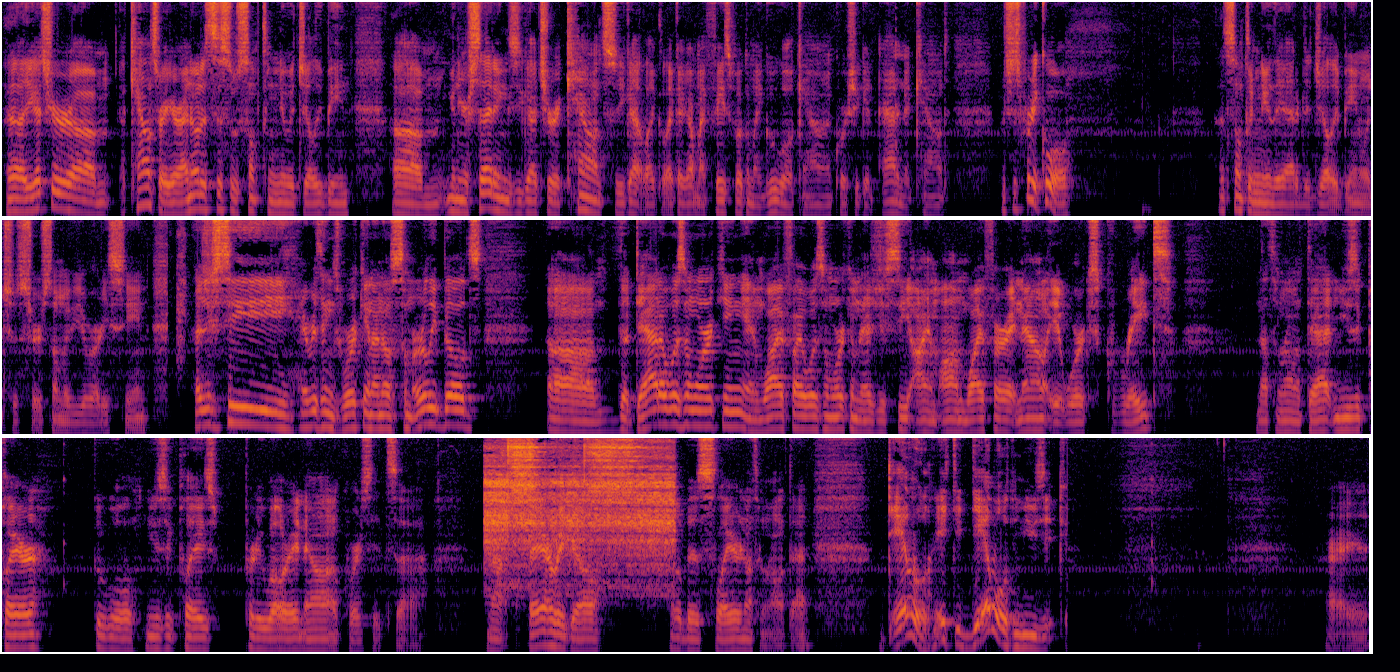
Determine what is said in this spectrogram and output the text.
Uh, you got your um, accounts right here. I noticed this was something new with Jelly Bean. Um, in your settings, you got your accounts. So you got like like I got my Facebook and my Google account. And of course, you can add an account, which is pretty cool. That's something new they added to Jelly Bean, which I'm sure some of you have already seen. As you see, everything's working. I know some early builds, uh, the data wasn't working and Wi-Fi wasn't working. As you see, I am on Wi-Fi right now. It works great. Nothing wrong with that. Music player, Google Music plays pretty well right now. Of course, it's uh, not. There we go. A little bit of Slayer. Nothing wrong with that. Devil, it's the devil's music. All right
